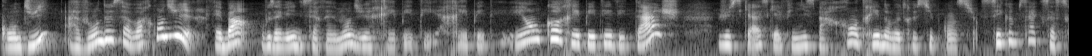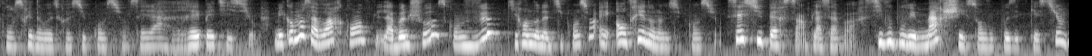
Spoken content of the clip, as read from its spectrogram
conduit avant de savoir conduire? Eh bien, vous avez certainement dû répéter, répéter et encore répéter des tâches jusqu'à ce qu'elles finissent par rentrer dans votre subconscient. C'est comme ça que ça se construit dans votre subconscient, c'est la répétition. Mais comment savoir quand la bonne chose qu'on veut qui rentre dans notre subconscient est entrée dans notre subconscient? C'est super simple à savoir. Si vous pouvez marcher sans vous poser de questions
